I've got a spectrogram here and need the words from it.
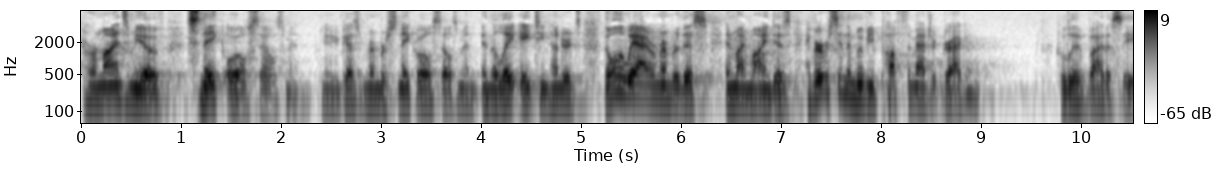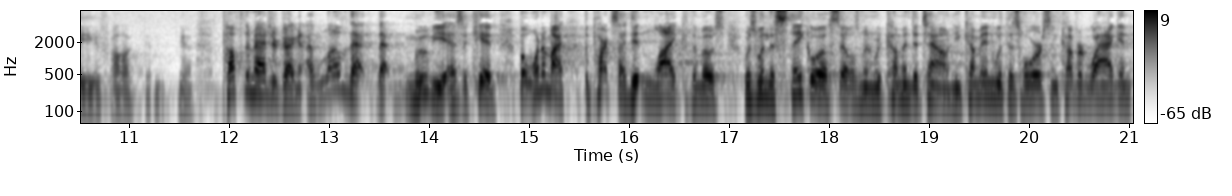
It reminds me of snake oil salesmen. You, know, you guys remember snake oil salesmen in the late 1800s? The only way I remember this in my mind is have you ever seen the movie Puff the Magic Dragon? Who lived by the sea, frolicked, and, you know. Puff the Magic Dragon. I love that, that movie as a kid, but one of my, the parts I didn't like the most was when the snake oil salesman would come into town. He'd come in with his horse and covered wagon,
